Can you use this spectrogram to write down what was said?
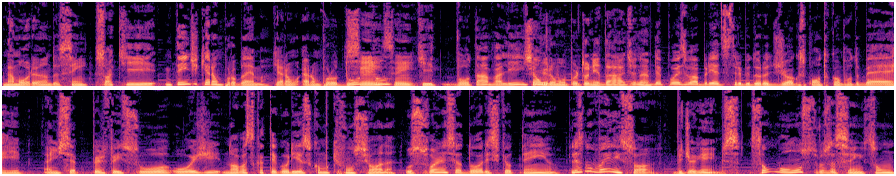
namorando, assim. Só que entende que era um problema, que era um, era um produto Sim, sim. que voltava ali. Isso Então, vira uma oportunidade, né? depois eu abri a distribuidora de jogos.com.br, a gente se aperfeiçoou hoje novas categorias, como que funciona. Os fornecedores que eu tenho, eles não vendem só videogames, são monstros assim, são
